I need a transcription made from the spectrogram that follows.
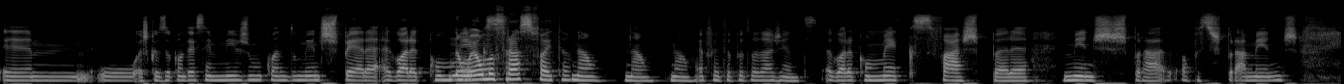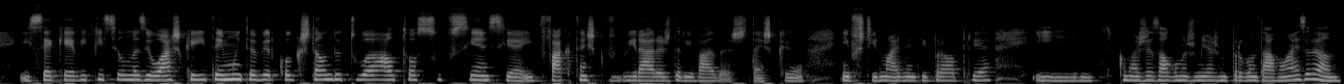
um, ehm, o, as coisas acontecem mesmo quando menos espera. Agora, como Não é, é uma se... frase feita. Não, não, não. É feita para toda a gente. Agora, como é que se faz para menos esperar, ou para se esperar menos? Isso é que é difícil, mas eu acho que aí tem muito a ver com a questão da tua autossuficiência e de facto tens que virar as derivadas, tens que investir mais em ti própria e como às vezes algumas mulheres me perguntavam, ah Isabel,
